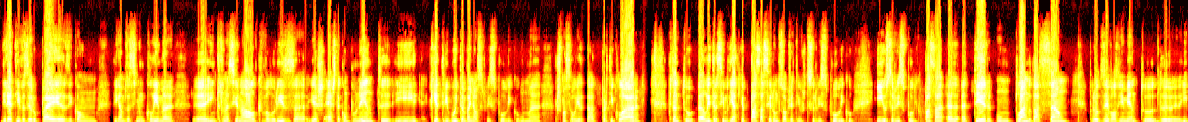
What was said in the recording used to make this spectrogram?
diretivas europeias e com, digamos assim, um clima eh, internacional que valoriza esta componente e que atribui também ao serviço público uma responsabilidade particular. Portanto, a literacia mediática passa a ser um dos objetivos do serviço público e o serviço público passa a, a ter um plano de ação para o desenvolvimento de e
